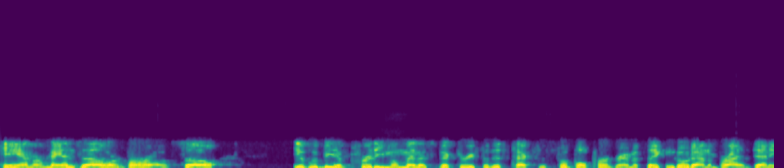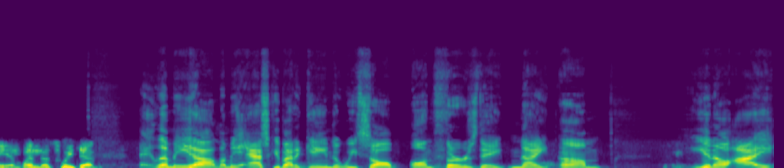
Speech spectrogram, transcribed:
Cam or Manziel or Burrow. So it would be a pretty momentous victory for this Texas football program if they can go down to Bryant Denny and win this weekend. Hey, let me uh, let me ask you about a game that we saw on Thursday night. Um, you know, I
